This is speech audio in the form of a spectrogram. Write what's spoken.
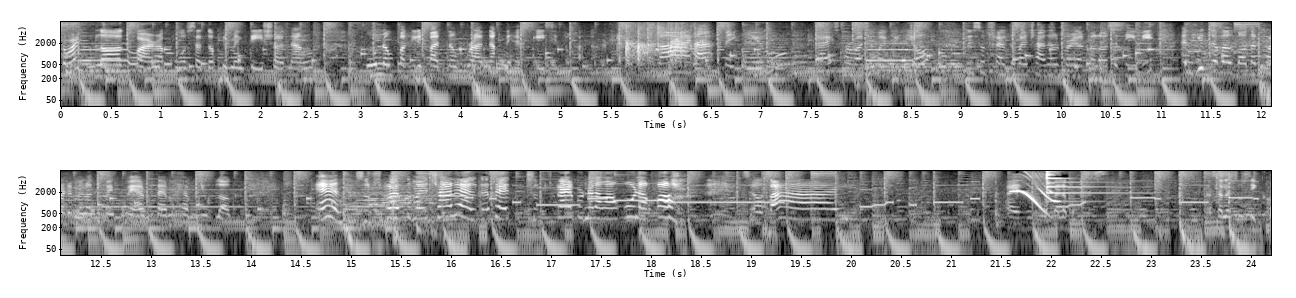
Short vlog para po sa documentation ng unang paglipad ng product ni FKC to Qatar. Bye! Thank you guys for watching my video. Please subscribe to my channel, Mariel Tolosa TV and hit the bell button para may notify po every time I have new vlog. And subscribe to my channel kasi subscriber na lang ang kulang ko. So, bye! Ay, hindi ko malabas. Nasaan ang susi ko?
